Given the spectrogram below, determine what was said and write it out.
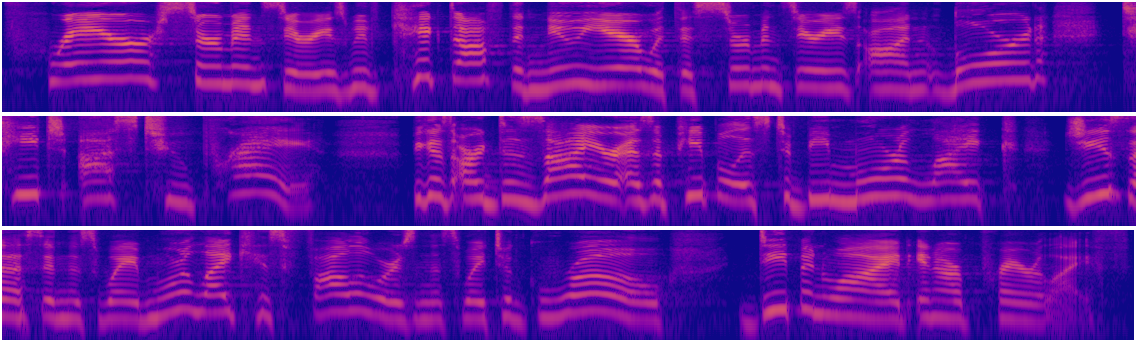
prayer sermon series. We've kicked off the new year with this sermon series on Lord, teach us to pray. Because our desire as a people is to be more like Jesus in this way, more like his followers in this way, to grow deep and wide in our prayer life.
